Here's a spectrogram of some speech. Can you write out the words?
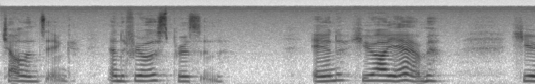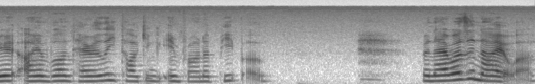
challenging, and fearless person. And here I am. Here I am voluntarily talking in front of people. When I was in Iowa,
